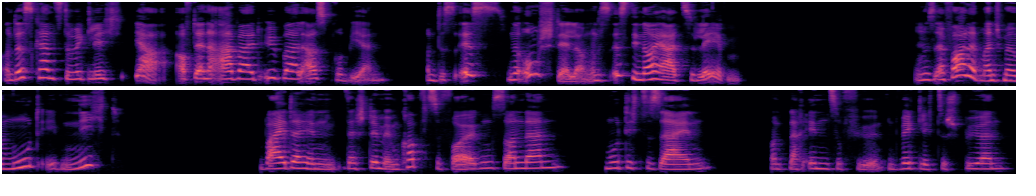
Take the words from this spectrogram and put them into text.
Und das kannst du wirklich, ja, auf deiner Arbeit überall ausprobieren. Und es ist eine Umstellung und es ist die neue Art zu leben. Und es erfordert manchmal Mut, eben nicht weiterhin der Stimme im Kopf zu folgen, sondern mutig zu sein, und nach innen zu fühlen und wirklich zu spüren,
